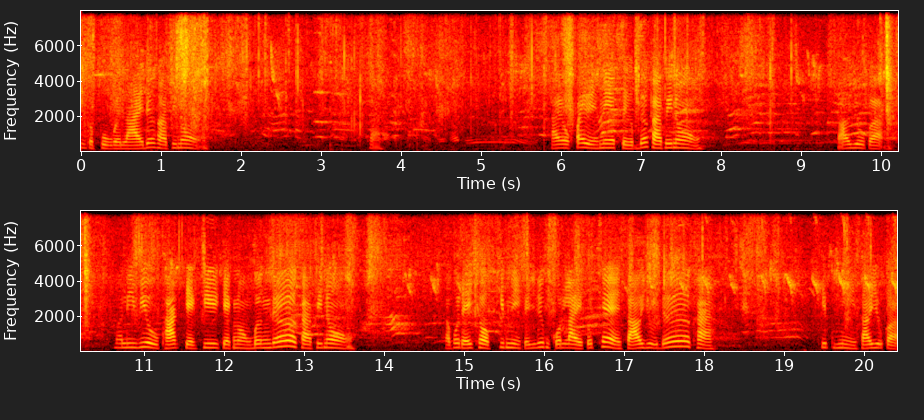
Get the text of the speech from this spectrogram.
ันกระปูกไว้หลายเด้อค่ะ พี่น้องค่ะขายออกไปเน่เติบเด้อค่ะ พี่น้องสาวอยู่กะมารีวิวพักแจกพี่แจกน้องเบิงเด้อค่ะ พี่น้องถ้าผู้ใดชอบคลิปนี้ก็อย่าลืมกดไลค์กดแชร์สาวอยู่เด้อค่ะ คลิปนี้สาวอยู่กะ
